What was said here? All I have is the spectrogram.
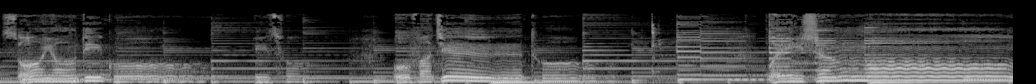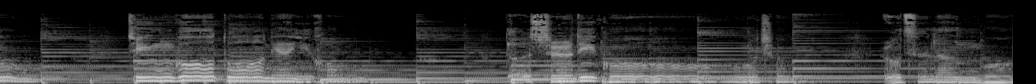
所有的过？错，无法解脱。为什么经过多年以后，得失的过程如此冷漠？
